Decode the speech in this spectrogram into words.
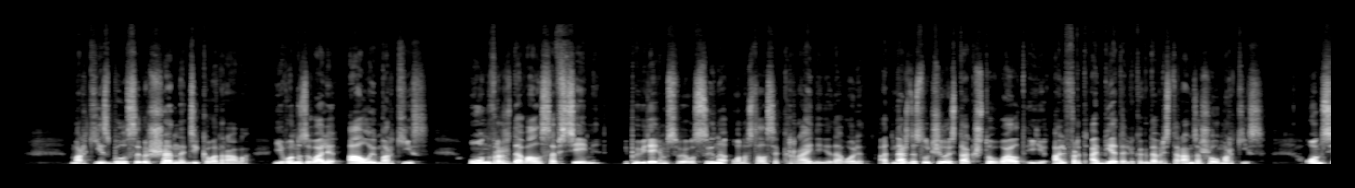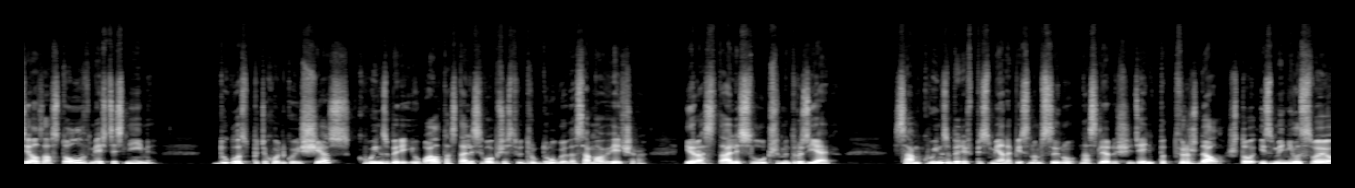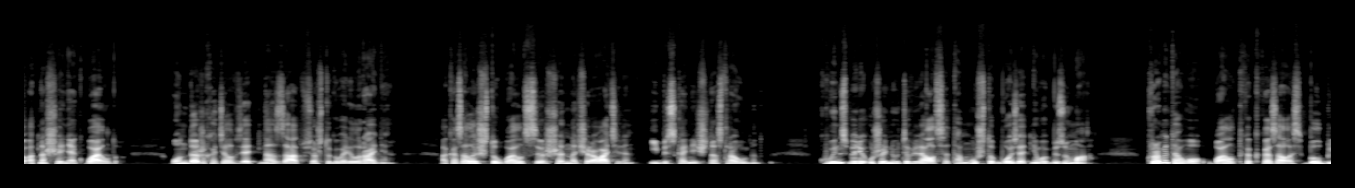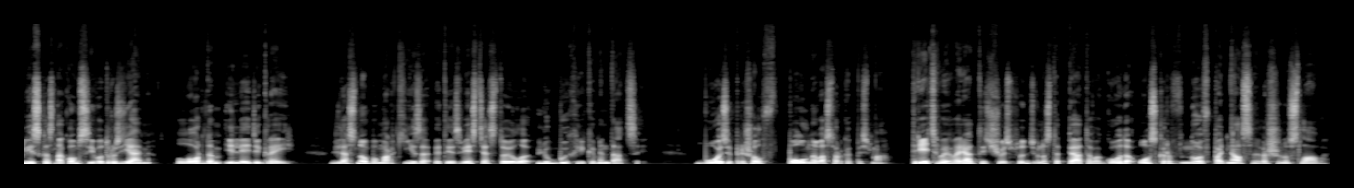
Маркиз был совершенно дикого нрава. Его называли Алый Маркиз. Он враждовал со всеми, и поведением своего сына он остался крайне недоволен. Однажды случилось так, что Уайлд и Альфред обедали, когда в ресторан зашел Маркиз. Он сел за стол вместе с ними. Дуглас потихоньку исчез, Куинсбери и Уайлд остались в обществе друг друга до самого вечера и расстались лучшими друзьями. Сам Куинсбери в письме, написанном сыну на следующий день, подтверждал, что изменил свое отношение к Уайлду. Он даже хотел взять назад все, что говорил ранее. Оказалось, что Уайлд совершенно очарователен и бесконечно остроумен. Куинсбери уже не удивлялся тому, что Бози от него без ума. Кроме того, Уайлд, как оказалось, был близко знаком с его друзьями, лордом и леди Грей. Для сноба Маркиза это известие стоило любых рекомендаций. Бози пришел в полный восторг от письма. 3 января 1895 года Оскар вновь поднялся на вершину славы.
